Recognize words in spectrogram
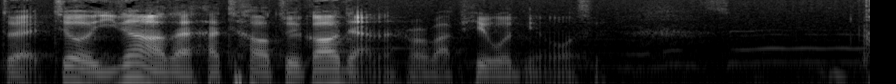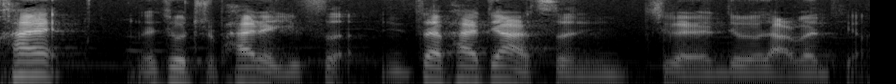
对，就一定要在他跳最高点的时候把屁股拧过去，拍，那就只拍这一次。你再拍第二次，你这个人就有点问题了，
